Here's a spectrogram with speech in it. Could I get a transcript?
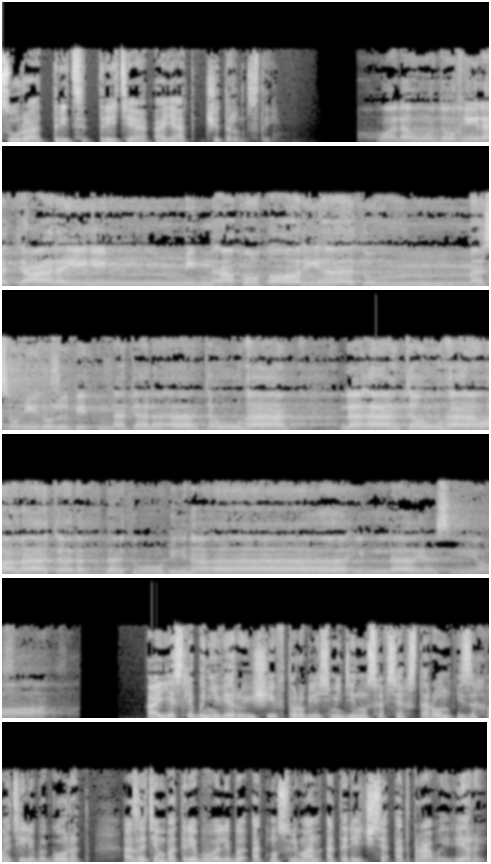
Сура 33, аят 14. ولو دخلت عليهم من أقطارها ثم سئلوا الفتنة لآتوها لآتوها وما تلبثوا بها إلا يسيرا А если бы неверующие вторглись в Медину со всех сторон и захватили бы город, а затем потребовали бы от мусульман отречься от правой веры,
